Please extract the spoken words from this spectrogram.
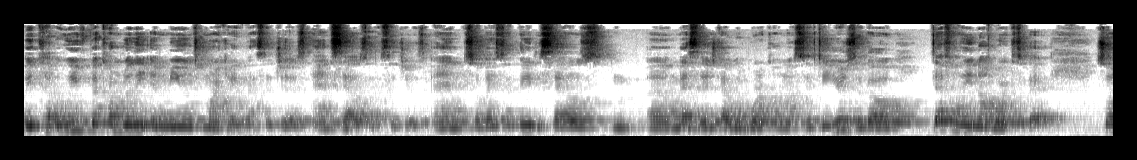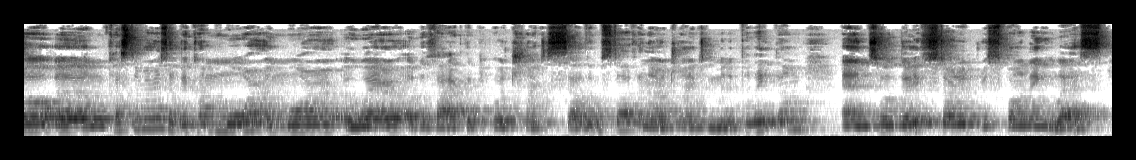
because we've become really immune to marketing messages and sales messages. And so basically, the sales uh, message that would work on us 50 years ago definitely not work today. So um, customers have become more and more aware of the fact that people are trying to sell them stuff and are trying to manipulate them. And so they've started responding less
